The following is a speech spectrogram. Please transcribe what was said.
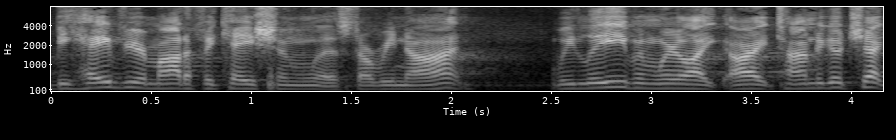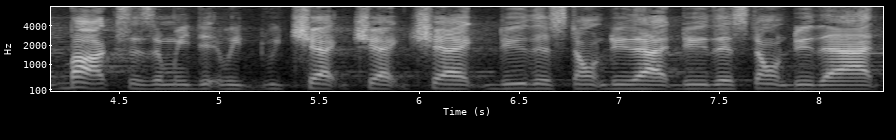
behavior modification list, are we not? We leave and we're like, all right, time to go check boxes. And we, we, we check, check, check, do this, don't do that, do this, don't do that.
